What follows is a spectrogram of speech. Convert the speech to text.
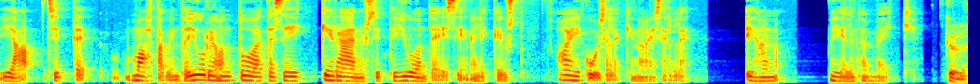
Ja sitten mahtavinta juuri on tuo, että se ei keräänny sitten juonteisiin. Eli just aikuisellekin naiselle ihan mieletön meikki. Kyllä.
